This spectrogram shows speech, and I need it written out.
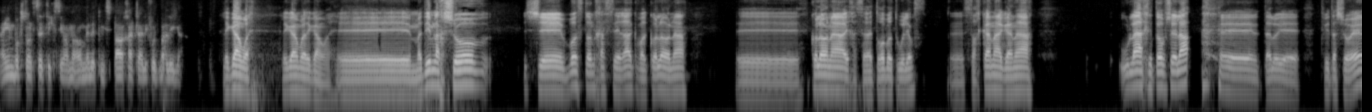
האם בוסטון צלטיקס היא מועמדת מספר אחת לאליפות בליגה? לגמרי, לגמרי, לגמרי. אה, מדהים לחשוב שבוסטון חסרה כבר כל העונה. אה, כל העונה היא חסרה את רוברט וויליאמס, אה, שחקן ההגנה אולי הכי טוב שלה, תלוי את מי אתה שואל.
